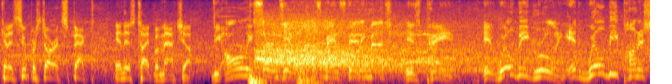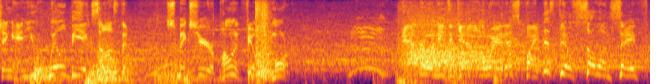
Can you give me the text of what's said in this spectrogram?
can a superstar expect in this type of matchup? The only certainty in a last man standing match is pain. It will be grueling, it will be punishing, and you will be exhausted. Just make sure your opponent feels it more. Hmm. Everyone needs to get out of the way of this fight. This feels so unsafe.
